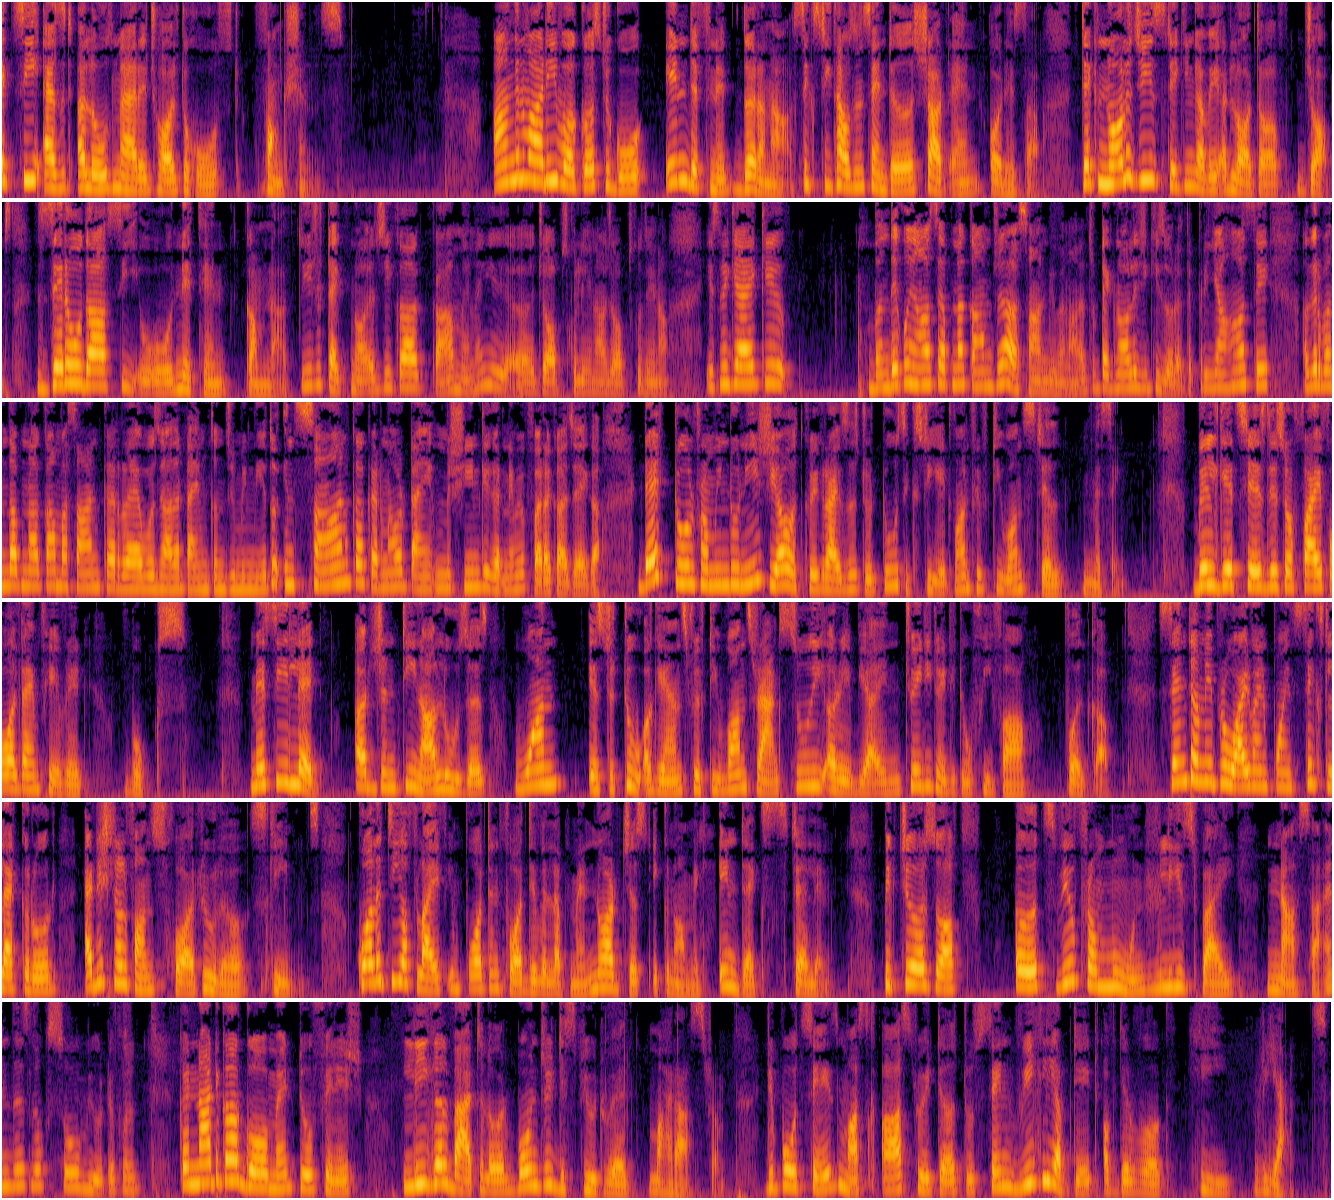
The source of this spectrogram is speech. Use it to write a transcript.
H C as it allows marriage hall to host functions anganwadi workers to go indefinite dharna sixty thousand centre short and اور حصہ technology is taking away lot of jobs zero the C Nitin Kamal Nath یہ جو technology کا کام ہے نا یہ jobs کو لینا جابس کو دینا اس میں کیا ہے کہ بندے کو یہاں سے اپنا کام جو ہے آسان بھی بنانا ہے تو ٹیکنالوجی کی ضرورت ہے پھر یہاں سے اگر بندہ اپنا کام آسان کر رہا ہے وہ زیادہ ٹائم کنزیومنگ نہیں ہے تو انسان کا کرنا اور ٹائم مشین کے کرنے میں فرق آ جائے گا death toll from Indonesia earthquake rises to two sixty eight one fifty one still missing Bill Gates says list of five all time favourite books Messi led Argentina loses one is two against fifty ones rank Saudi Arabia in twenty twenty two FIFA World Cup centre میں provide one point six lakh crore additional funds for rural schemes quality of life important for development not just economic index pictures of earth's view from moon released by NASA and this look so beautiful Karnataka government to finish legal battle over boundary dispute with Maharashtra report says Musk as Twitter to send weekly update of their work he reacts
